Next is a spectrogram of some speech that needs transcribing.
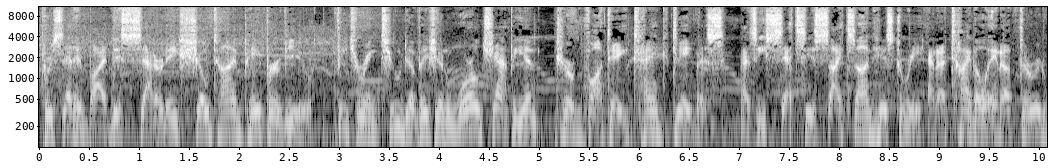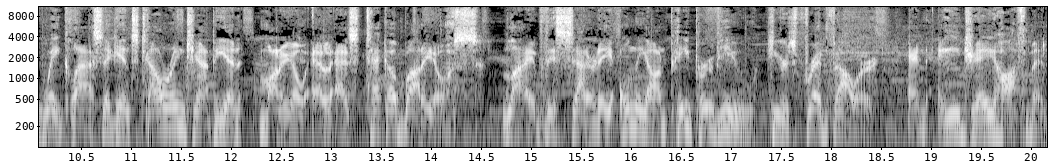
Presented by this Saturday's Showtime pay per view, featuring two division world champion Gervonta Tank Davis as he sets his sights on history and a title in a third weight class against towering champion Mario El Azteca Barrios. Live this Saturday only on pay per view. Here's Fred Faour and AJ Hoffman.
